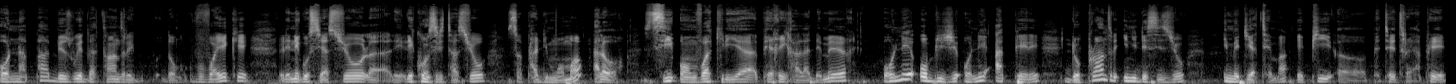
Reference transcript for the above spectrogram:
on n'a pas besoin d'attendre. Donc, vous voyez que les négociations, les, consultations, ça prend du moment. Alors, si on voit qu'il y a péril à la demeure, on est obligé, on est appelé de prendre une décision immédiatement. Et puis, euh, peut-être après,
